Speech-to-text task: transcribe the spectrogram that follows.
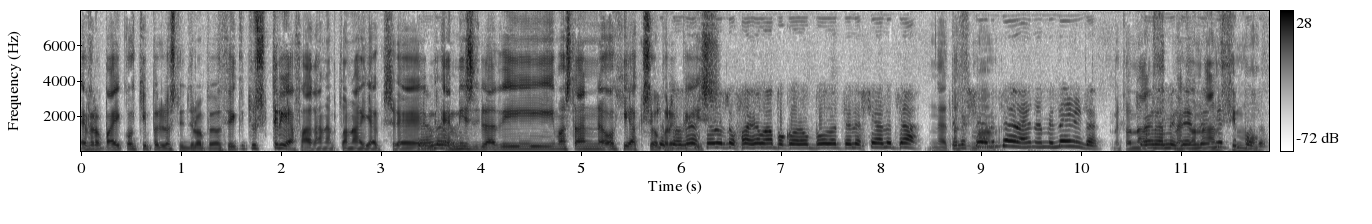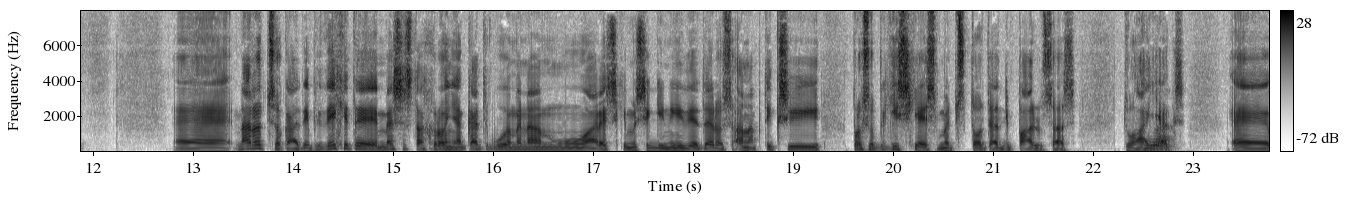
ευρωπαϊκό κύπελο στην τροπεοθήκη τους, τρία φάγανε από τον Άγιαξ. Ε, ναι, ναι. Εμείς δηλαδή ήμασταν όχι αξιοπρεπεί. Το δεύτερο το φάγαμε από κορομπόλα τελευταία λεπτά. Ναι, τελευταία λεπτά, ένα μηδέν ήταν. Με τον, με τον άνθιμο. Ε, να ρωτήσω κάτι, επειδή έχετε μέσα στα χρόνια κάτι που εμένα μου αρέσει και με συγκινεί ιδιαίτερος, αναπτύξει προσωπική σχέση με τους τότε αντιπάλους σας του Άγιαξ. Ναι. Ε,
